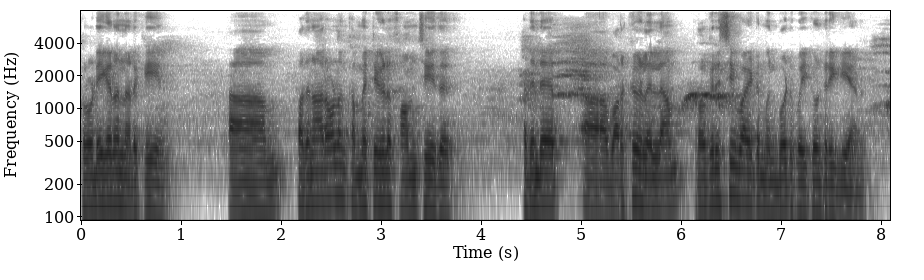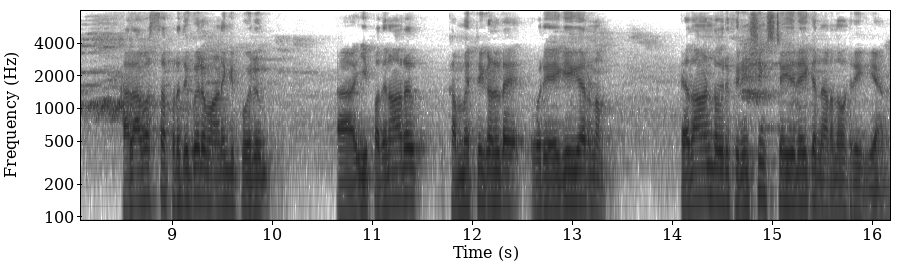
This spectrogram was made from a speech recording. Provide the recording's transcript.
ക്രോഡീകരണം നടക്കുകയും പതിനാറോളം കമ്മിറ്റികൾ ഫോം ചെയ്ത് അതിന്റെ വർക്കുകളെല്ലാം പ്രോഗ്രസീവായിട്ട് മുൻപോട്ട് പോയിക്കൊണ്ടിരിക്കുകയാണ്. കാലാവസ്ഥ പ്രതികൂലമാണെങ്കിൽ പോലും ഈ പതിനാറ് കമ്മിറ്റികളുടെ ഒരു ഏകീകരണം ഏതാണ്ട് ഒരു ഫിനിഷിംഗ് സ്റ്റേജിലേക്ക് നടന്നുകൊണ്ടിരിക്കുകയാണ്.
